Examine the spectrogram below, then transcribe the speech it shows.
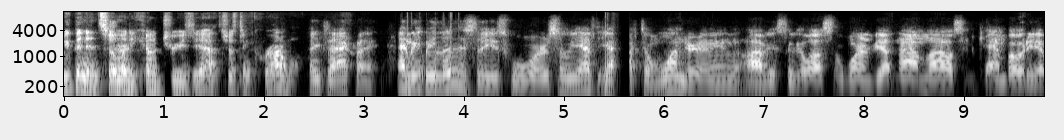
we've been in so sure. many countries. Yeah, it's just incredible. Exactly, and we, we lose these wars, so we have to you have to wonder. I mean, obviously, we lost the war in Vietnam, Laos, and Cambodia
